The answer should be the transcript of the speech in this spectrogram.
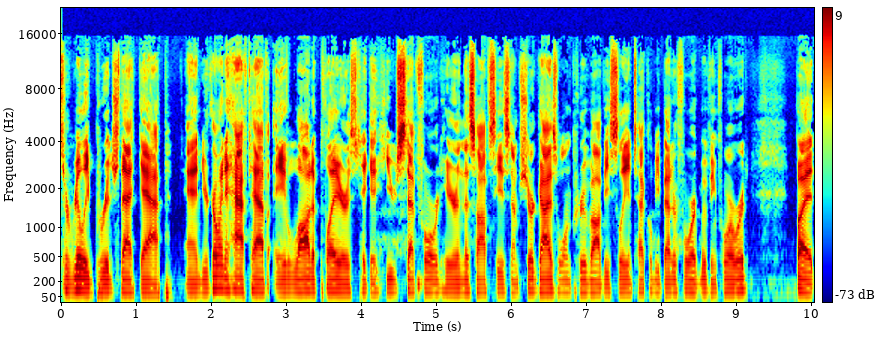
to really bridge that gap. And you're going to have to have a lot of players take a huge step forward here in this offseason. I'm sure guys will improve, obviously, and Tech will be better for it moving forward. But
